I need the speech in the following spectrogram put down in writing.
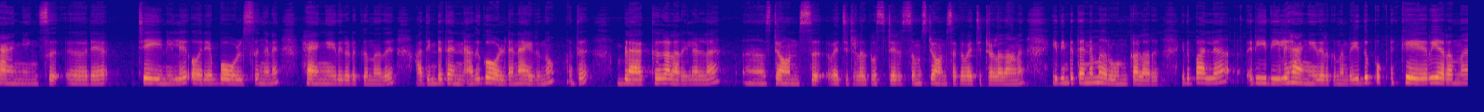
ഹാങ്ങിങ്സ് ഒരു ചെയിനിൽ ഒരേ ബോൾസ് ഇങ്ങനെ ഹാങ് ചെയ്ത് കിടക്കുന്നത്. അതിന്റെ തന്നെ അത് ഗോൾഡൻ ആയിരുന്നു. അത് ബ്ലാക്ക് കളറിലുള്ള സ്റ്റോൺസ് വെച്ചിട്ടുള്ളത് ക്രിസ്റ്റൽസും സ്റ്റോൺസൊക്കെ വെച്ചിട്ടുള്ളതാണ്. ഇതിന്റെ തന്നെ മെറൂൺ കളർ ഇത് പല രീതിയിൽ ഹാങ് ചെയ്തെടുക്കുന്നുണ്ട് ഇതിപ്പോൾ കയറി ഇറന്ന്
